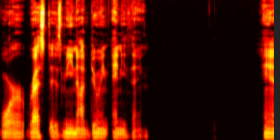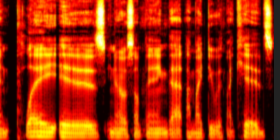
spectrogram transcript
or rest is me not doing anything. And play is, you know, something that I might do with my kids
